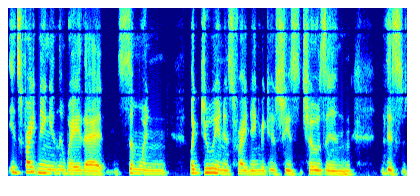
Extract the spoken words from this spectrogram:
it's frightening in the way that someone like Julian is frightening because she's chosen this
